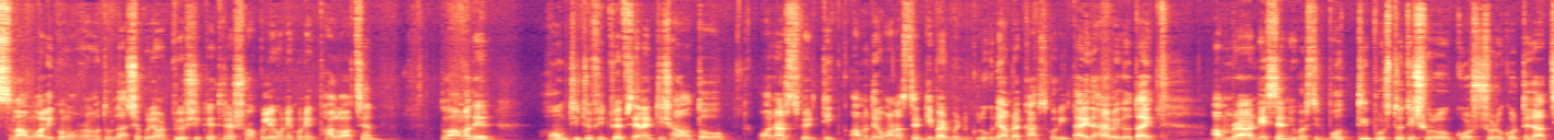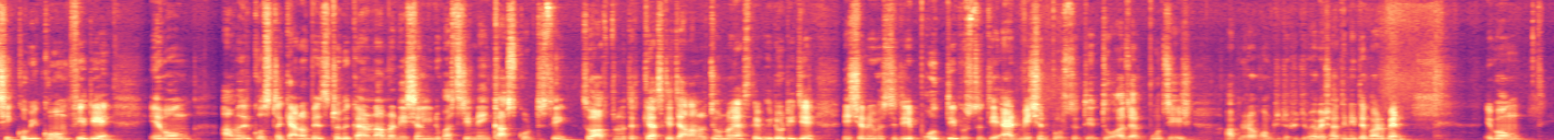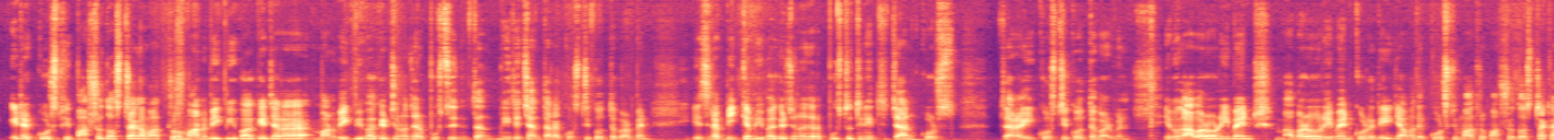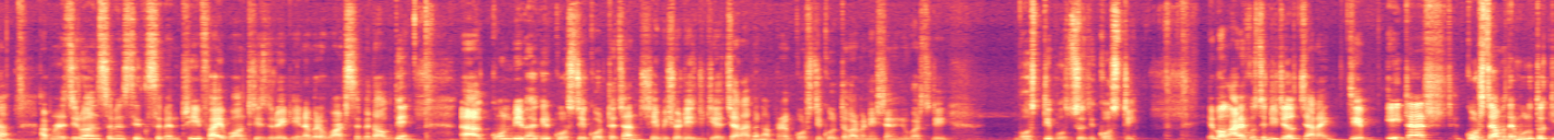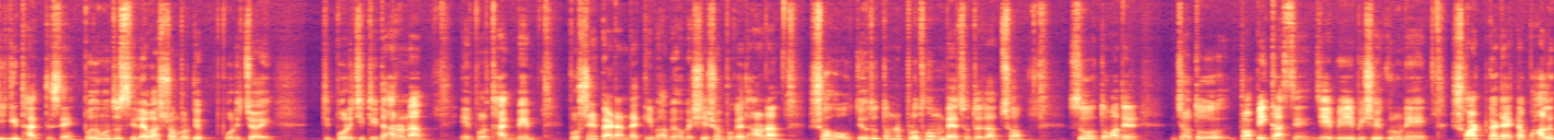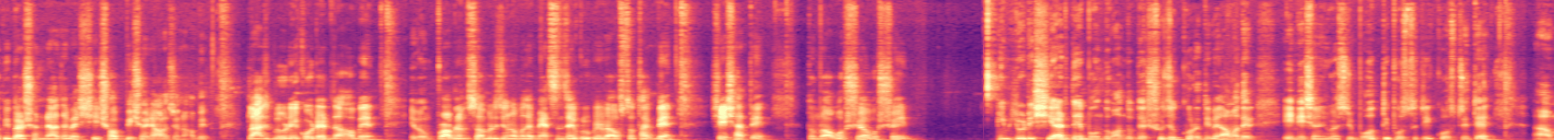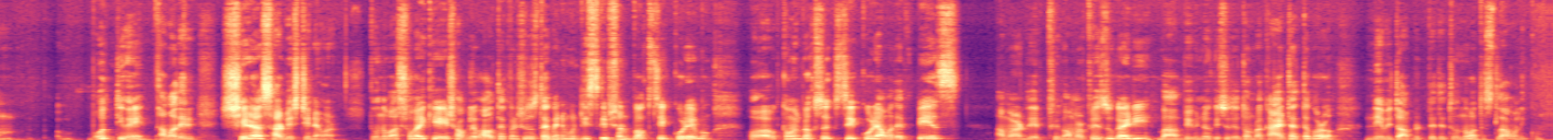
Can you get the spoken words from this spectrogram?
আসসালামু আলাইকুম রহমতুল্লাহ আশা করি আমার প্রিয় শিক্ষার্থীরা সকলে অনেক অনেক ভালো আছেন। তো আমাদের হোম টিচার ফিডব্যাক চ্যানেলটি সাধারণত অনার্স ভিত্তিক। আমাদের অনার্সের ডিপার্টমেন্টগুলো নিয়ে আমরা কাজ করি। তারই ধারাবাহিকতায় আমরা ন্যাশনাল ইউনিভার্সিটির ভর্তি প্রস্তুতি শুরু কোর্স শুরু করতে যাচ্ছি। খুবই কম ফি দিয়ে এবং আমাদের কোর্সটা কেন বেস্ট হবে কারণ আমরা ন্যাশনাল ইউনিভার্সিটি নিয়েই কাজ করতেছি। তো আপনাদেরকে আজকে জানানোর জন্যই আজকের ভিডিওটি যে ন্যাশনাল ইউনিভার্সিটির ভর্তি প্রস্তুতি অ্যাডমিশন প্রস্তুতি দু হাজার পঁচিশ আপনারা হোম টিচার ফিডব্যাকের সাথে নিতে পারবেন। এবং এটার কোর্স ফি পাঁচশো দশ টাকা মাত্র। মানবিক বিভাগে যারা, মানবিক বিভাগের জন্য যারা প্রস্তুতি নিতে- নিতে চান, তারা কোর্সটি করতে পারবেন। এছাড়া বিজ্ঞান বিভাগের জন্য যারা প্রস্তুতি নিতে চান কোর্স তারা এই কোর্সটি করতে পারবেন। এবং আবারও রিমাইন্ড আবারও রিমাইন্ড করে দিই যে আমাদের কোর্স ফি মাত্র পাঁচশো দশ টাকা। আপনারা zero one seven six seven three five one three zero eight এই নাম্বারে হোয়াটসঅ্যাপে নক দিয়ে কোন বিভাগের কোর্সটি করতে চান, সেই বিষয়টি ডিটেলস জানাবেন। আপনারা কোর্সটি করতে পারবেন এশিয়ান ইউনিভার্সিটির ভর্তি প্রস্তুতি কোর্সটি। এবং আরেক হচ্ছে ডিটেলস জানাই যে এইটা কোর্সে আমাদের মূলত কী কী থাকতেছে। প্রথমত সিলেবাস সম্পর্কে পরিচয়, পরিচিতি ধারণা, এরপর থাকবে প্রশ্নের প্যাটার্নটা কীভাবে হবে সে সম্পর্কে ধারণা সহ যেহেতু তোমরা প্রথম ব্যাচ হতে যাচ্ছ সো তোমাদের যত টপিক আছে, যে বিষয়গুলো নিয়ে শর্টকাটে একটা ভালো প্রিপারেশন নেওয়া যাবে, সেই সব বিষয় নিয়ে আলোচনা হবে। ক্লাসগুলো রেকর্ডেড দেওয়া হবে এবং প্রবলেম সলভের জন্য আমাদের মেসেঞ্জার গ্রুপের ব্যবস্থা থাকবে। সেই সাথে তোমরা অবশ্যই অবশ্যই এই ভিডিওটি শেয়ার দিয়ে বন্ধু বান্ধবদের সুযোগ করে দিবে আমাদের এই ন্যাশনাল ইউনিভার্সিটি ভর্তি প্রস্তুতি কোর্সটিতে ভর্তি হয়ে আমাদের সেরা সার্ভিসটি নেওয়ার। ধন্যবাদ সবাইকে, সকলে ভালো থাকবেন, সুস্থ থাকবেন এবং ডিসক্রিপশন বক্স চেক করে এবং কমেন্ট বক্স চেক করে আমাদের পেজ আমাদের আমার ফেসবুক আইডি বা বিভিন্ন কিছুতে তোমরা কানেক্ট থাকতে পারো, নিয়মিত আপডেট পেতে। ধন্যবাদ, আসসালামু আলাইকুম।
